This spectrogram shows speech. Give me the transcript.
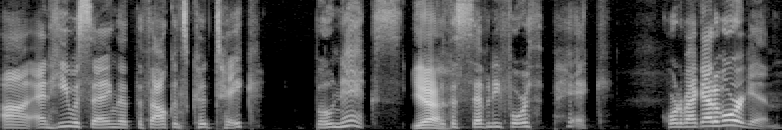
uh, and he was saying that the Falcons could take Bo Nix Yeah. with the 74th pick, quarterback out of Oregon.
